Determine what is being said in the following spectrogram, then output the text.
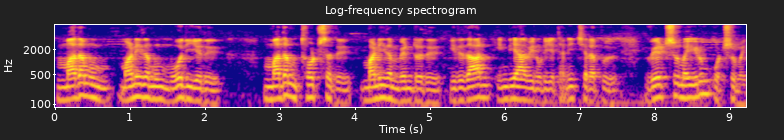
மதமும் மனிதமும் மோதியது. மதம் தோற்றது மனிதம் வென்றது. இதுதான் இந்தியாவினுடைய தனிச்சிறப்பு. வேற்றுமையிலும் ஒற்றுமை.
